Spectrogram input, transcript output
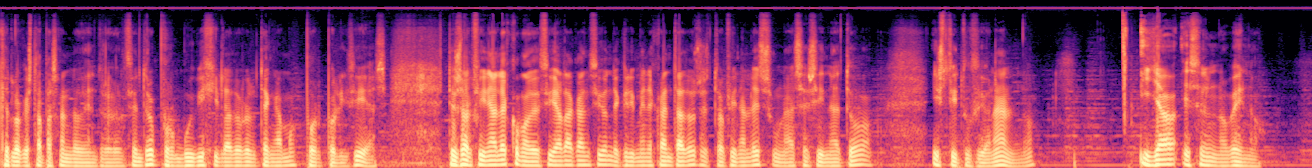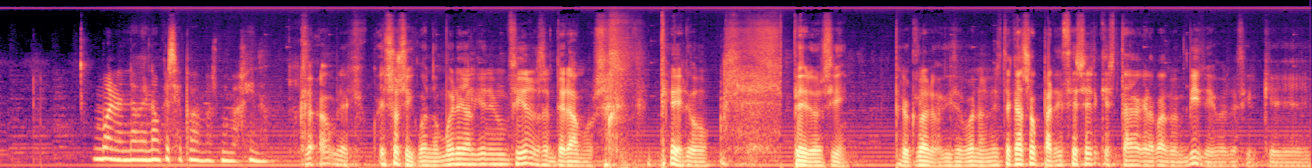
qué es lo que está pasando dentro del centro, por muy vigilado que lo tengamos por policías. Entonces, al final es como decía la canción de Crímenes Cantados, esto al final es un asesinato institucional, ¿no? Y ya es el noveno. Bueno, el noveno que sepamos, me imagino. Claro, hombre, eso sí, cuando muere alguien en un cine nos enteramos, pero, pero sí. Pero claro, dice, bueno, en este caso parece ser que está grabado en vídeo, es decir, que,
